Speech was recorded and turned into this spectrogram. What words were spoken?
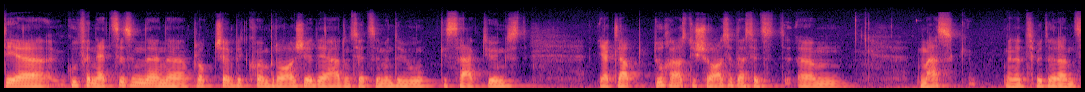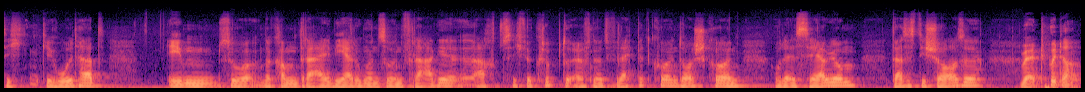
der gut vernetzt ist in der Blockchain-Bitcoin-Branche, der hat uns jetzt im Interview gesagt jüngst, er glaubt durchaus die Chance, dass jetzt ähm, Musk, wenn er Twitter dann sich geholt hat, eben so, da kommen drei Währungen so in Frage, auch sich für Krypto öffnet, vielleicht Bitcoin, Dogecoin oder Ethereum. Das ist die Chance. Wer Twitter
